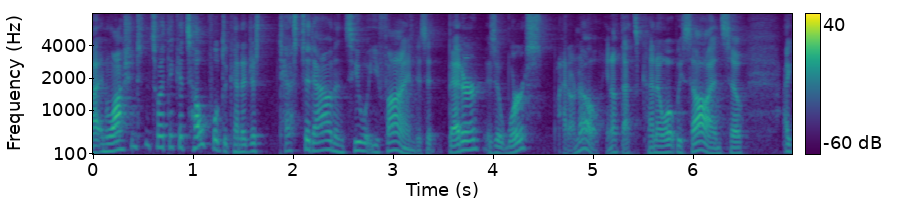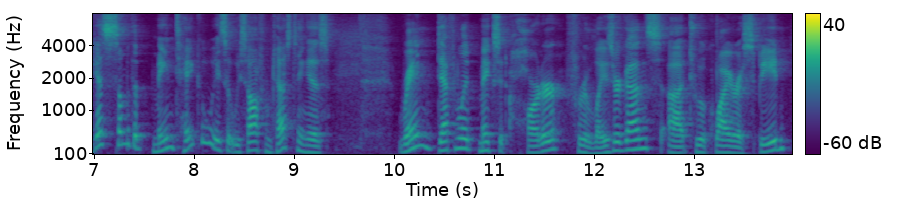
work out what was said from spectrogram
uh, in Washington, so I think it's helpful to kind of just test it out and see what you find. Is it better? Is it worse? I don't know. You know, that's kind of what we saw. And so I guess some of the main takeaways that we saw from testing is Rain definitely makes it harder for laser guns uh, to acquire a speed.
